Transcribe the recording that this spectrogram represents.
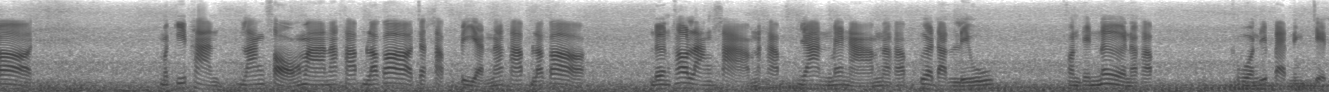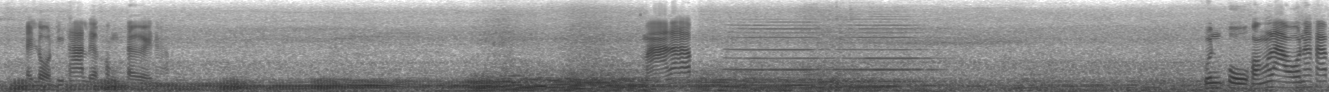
ก็เมื่อกี้ผ่าน รางสองมานะครับ แล้วก็จะสับเปลี่ยนนะครับ แล้วก็เดินเข้ารางสามนะครับ ย่านแม่น้ำนะครับ เพื่อดันริ้วคอนเทนเนอร์นะครับขบวนที่ 817 ไปโหลดที่ท่าเรือของเตยนะครับ มาแล้วครับ คุณปู่ของเรานะครับ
